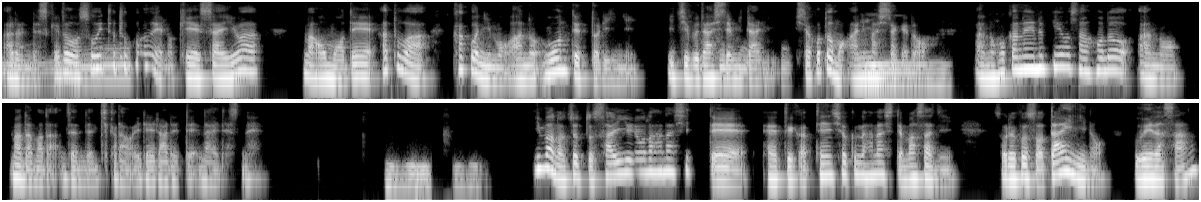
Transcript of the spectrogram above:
あるんですけど、そういったところへの掲載は、まあ、主で、あとは過去にもあの Wantedly に一部出してみたりしたこともあありましたけど、あの他の NPO さんほどあのまだまだ全然力を入れられてないですね。今のちょっと採用の話って、えーというか転職の話ってまさにそれこそ第二の上田さん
